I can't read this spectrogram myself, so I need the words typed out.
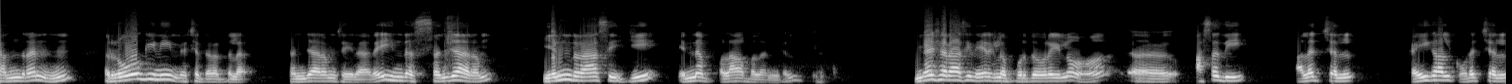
சந்திரன் ரோகிணி நட்சத்திரத்துல சஞ்சாரம் செய்கிறாரு இந்த சஞ்சாரம் என் ராசிக்கு என்ன பலாபலன்கள் இருக்கும்? மேஷராசி நேர்களை பொறுத்தவரையிலும் அசதி அலைச்சல் கைகால் குடைச்சல்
